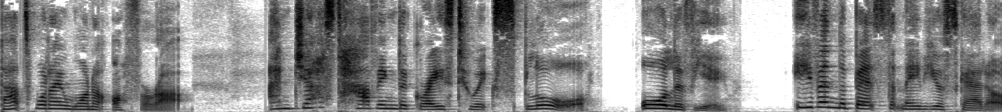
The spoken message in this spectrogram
That's what I want to offer up. And just having the grace to explore all of you, even the bits that maybe you're scared of,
